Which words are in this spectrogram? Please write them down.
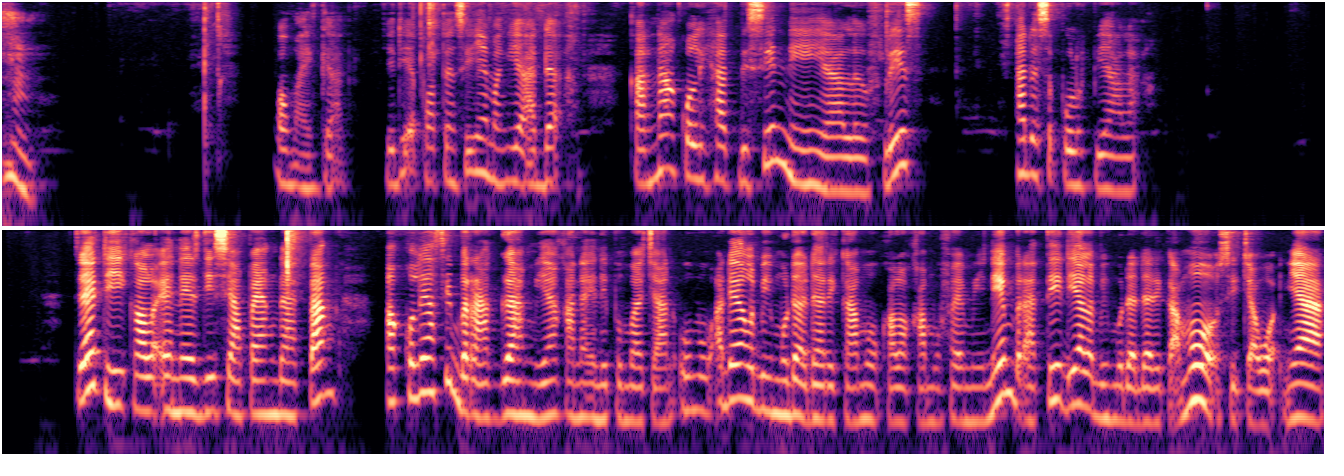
oh my god. Jadi potensinya emang ya ada. Karena aku lihat di sini ya Lovelace ada 10 piala. Jadi kalau energi siapa yang datang Aku lihat sih beragam ya karena ini pembacaan umum. Ada yang lebih muda dari kamu. Kalau kamu feminim berarti dia lebih muda dari kamu si cowoknya.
